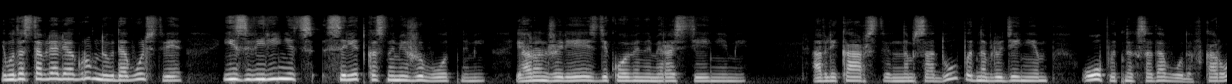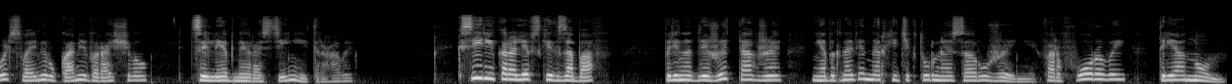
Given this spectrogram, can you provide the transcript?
Ему доставляли огромное удовольствие и зверинец с редкостными животными, и оранжерея с диковинными растениями. А в лекарственном саду под наблюдением опытных садоводов король своими руками выращивал целебные растения и травы. К серии королевских забав принадлежит также необыкновенное архитектурное сооружение — фарфоровый трианон.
